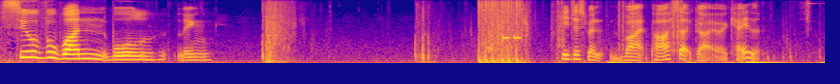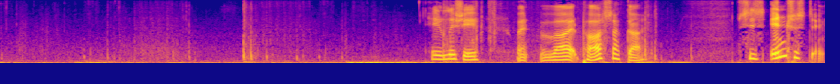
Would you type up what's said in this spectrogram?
Silver one walling. He just went right past that guy. Okay then. Hey, literally went right past that guy. This is interesting.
